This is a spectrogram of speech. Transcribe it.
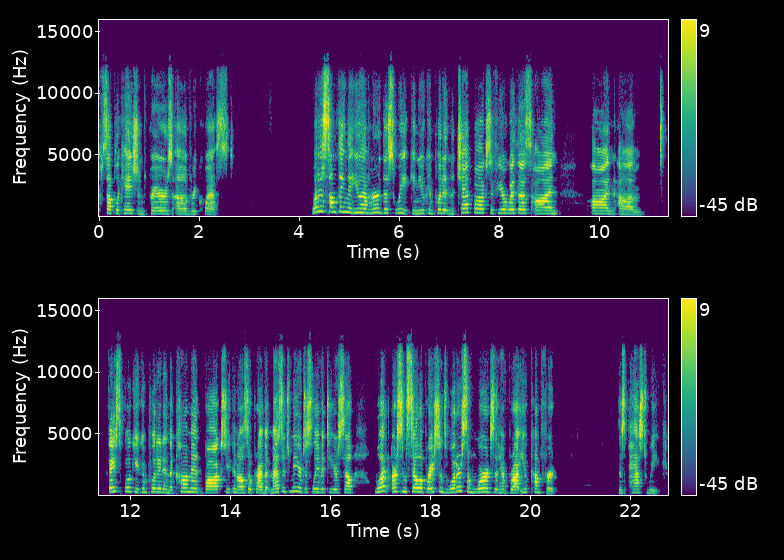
supplications, prayers of request. What is something that you have heard this week? And you can put it in the chat box if you're with us on, on um, Facebook. You can put it in the comment box. You can also private message me or just leave it to yourself. What are some celebrations? What are some words that have brought you comfort this past week?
